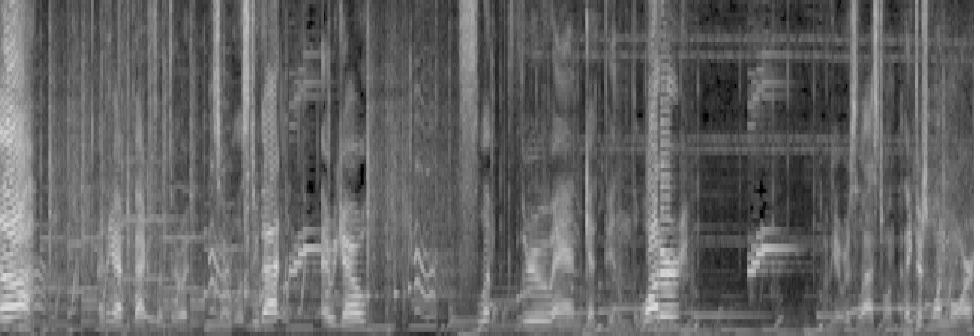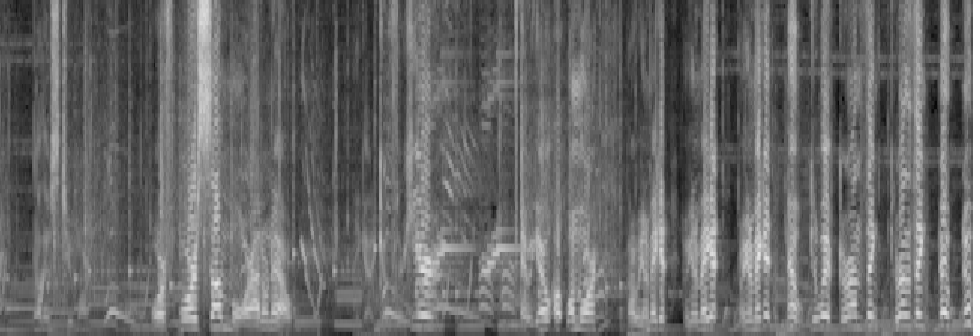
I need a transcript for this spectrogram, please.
Ah, I think I have to backflip through it. So let's do that. There we go. Flip through and get in the water. Okay, where's the last one? I think there's one more. Oh, there's two more. Or, or some more, I don't know. You gotta go through here. There we go. Oh, one more. Are we gonna make it? Are we gonna make it? Are we gonna make it? No! Get away! Go around the thing! Get around the thing! No! No!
